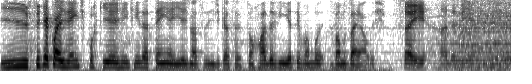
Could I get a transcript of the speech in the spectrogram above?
E fica com a gente porque a gente ainda tem aí as nossas indicações. Então roda a vinheta e vamos, vamos a elas. Isso aí, roda a vinheta.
